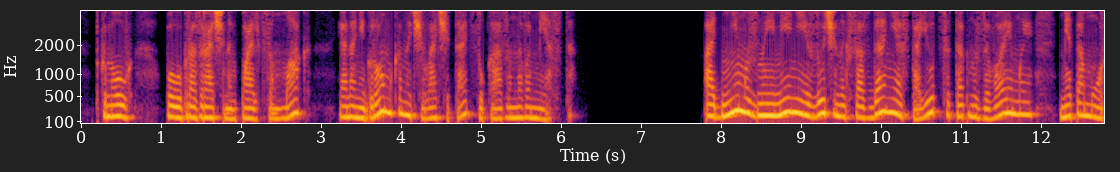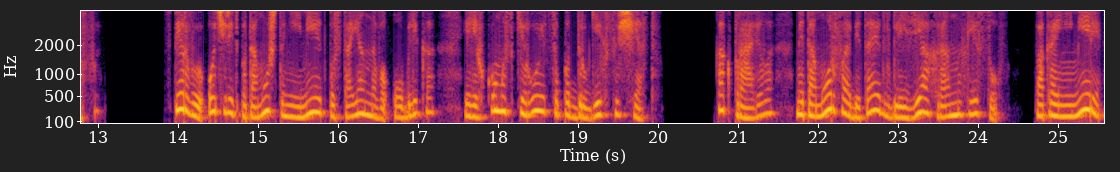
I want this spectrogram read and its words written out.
— ткнул полупрозрачным пальцем маг, и она негромко начала читать с указанного места. Одним из наименее изученных созданий остаются так называемые метаморфы. В первую очередь потому, что не имеют постоянного облика и легко маскируются под других существ. Как правило, метаморфы обитают вблизи охранных лесов. По крайней мере,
